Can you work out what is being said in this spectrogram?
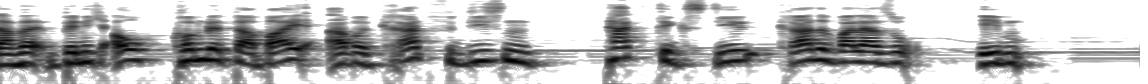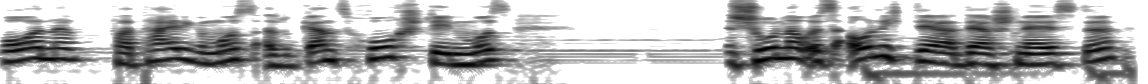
Da bin ich auch komplett dabei. Aber gerade für diesen Taktikstil, gerade weil er so eben vorne verteidigen muss, also ganz hoch stehen muss, Schonau ist auch nicht der, der schnellste.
